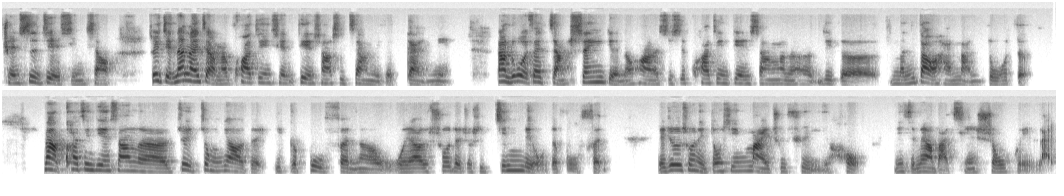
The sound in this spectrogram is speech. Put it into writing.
全世界行销。所以简单来讲呢，跨境线电商是这样的一个概念。那如果再讲深一点的话呢，其实跨境电商呢，这个门道还蛮多的。那跨境电商呢，最重要的一个部分呢，我要说的就是金流的部分，也就是说，你东西卖出去以后，你怎么样把钱收回来？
